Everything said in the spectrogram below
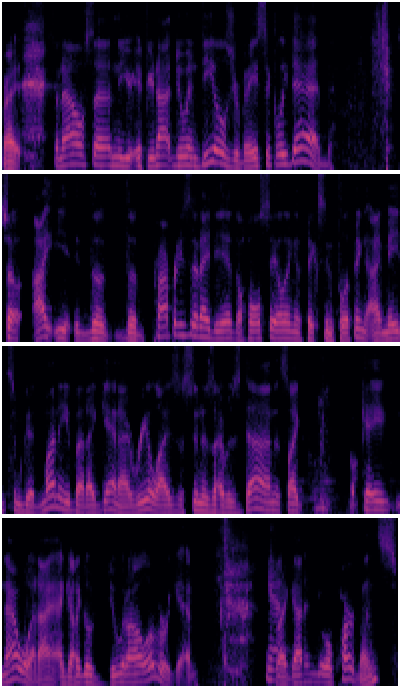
right. So now all of a sudden if you're not doing deals you're basically dead so I the the properties that I did, the wholesaling and fixing flipping, I made some good money, but again, I realized as soon as I was done, it's like, okay, now what? I, I got to go do it all over again. Yeah. So I got into apartments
